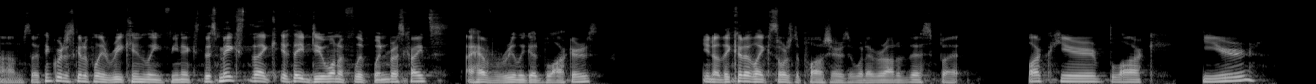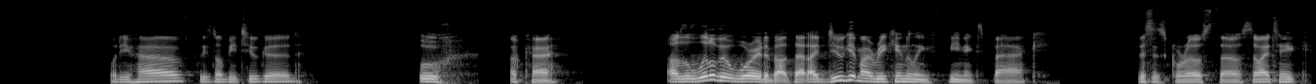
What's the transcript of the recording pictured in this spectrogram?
Um, so I think we're just going to play Rekindling Phoenix. This makes, like, if they do want to flip Windbreast Kites, I have really good blockers. You know, they could have, like, Swords to Plowshares or whatever out of this, but block here, block here. What do you have? Please don't be too good. Ooh, okay. I was a little bit worried about that. I do get my Rekindling Phoenix back. This is gross, though. So I take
